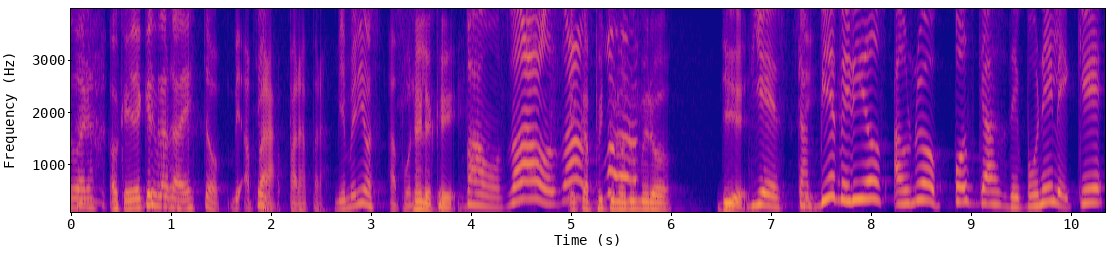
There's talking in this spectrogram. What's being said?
bueno. ok, ¿de qué Sí, trata esto? Ah, Sí. Pará, pará, pará. Bienvenidos a Ponele que. Vamos, vamos, vamos. El capítulo vamos. número 10. 10. Sí. Bienvenidos a un nuevo podcast de Ponele que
